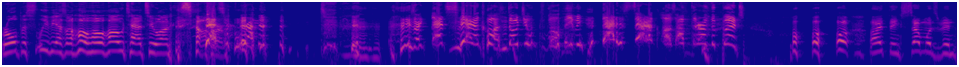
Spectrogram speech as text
Roll up his sleeve. He has a ho ho ho tattoo on his arm. That's right. He's like, that's Santa Claus. Don't you believe me? That is Santa Claus up there on the bench. Ho, ho, ho. I think someone's been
